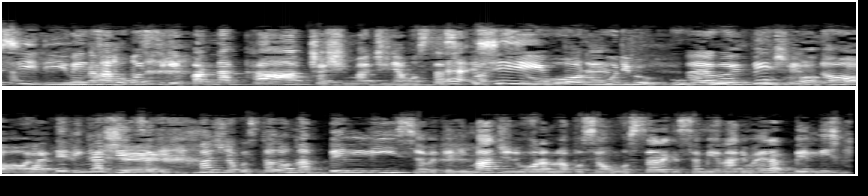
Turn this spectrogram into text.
delicatezza. sì, di una- Pensiamo questi che vanno a caccia, ci immaginiamo sta Eh, situazione. sì, un po' rudi, tipo, uh, Eh, uh, invece uh, no, uh, la uh, delicatezza. invece- di- Immagina questa donna bellissima, perché l'immagine ora non la possiamo mostrare che siamo in radio, ma era bellissima,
